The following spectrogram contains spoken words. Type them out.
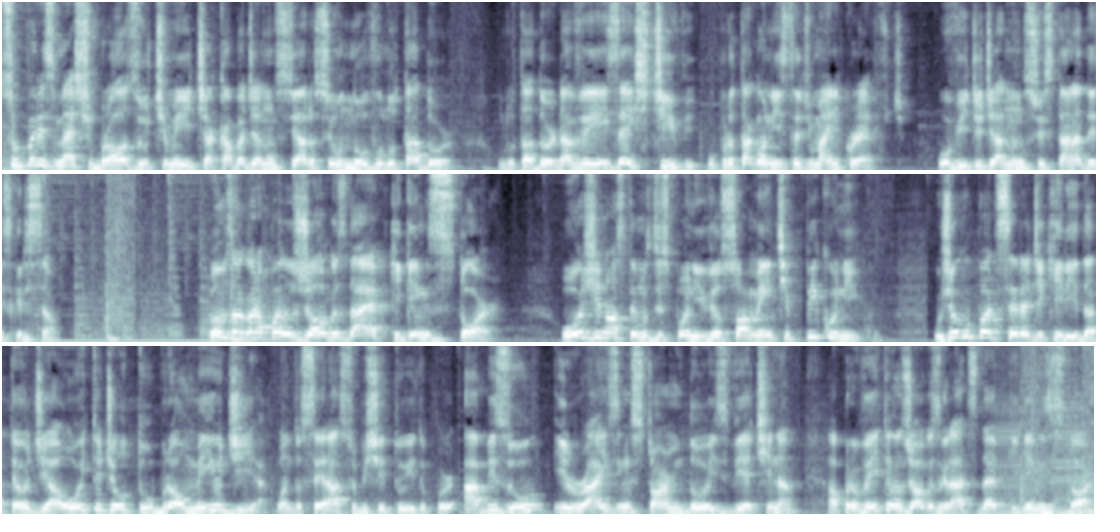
Super Smash Bros. Ultimate acaba de anunciar o seu novo lutador. O lutador da vez é Steve, o protagonista de Minecraft. O vídeo de anúncio está na descrição. Vamos agora para os jogos da Epic Games Store. Hoje nós temos disponível somente Pico Nico. O jogo pode ser adquirido até o dia 8 de outubro ao meio-dia, quando será substituído por Abzu e Rising Storm 2 Vietnam. Aproveitem os jogos grátis da Epic Games Store.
